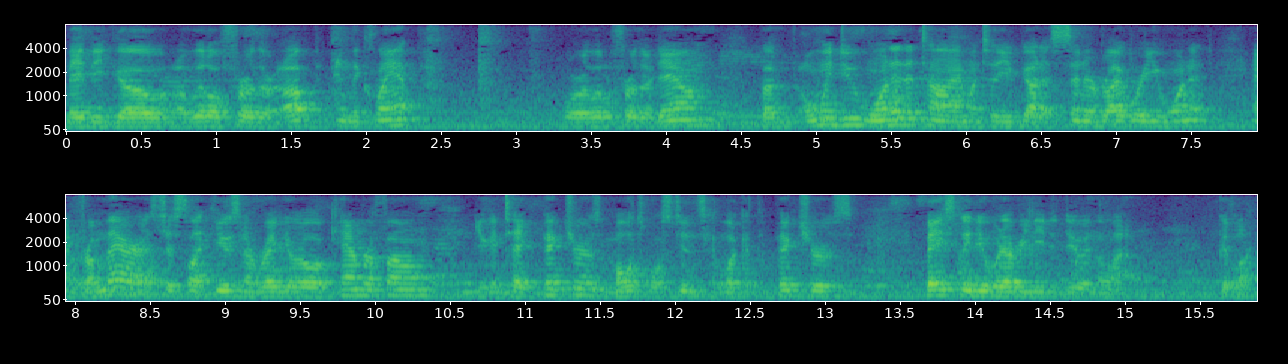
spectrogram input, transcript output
maybe go a little further up in the clamp or a little further down, but only do one at a time until you've got it centered right where you want it. And from there, it's just like using a regular old camera phone. You can take pictures, multiple students can look at the pictures. Basically do whatever you need to do in the lab. Good luck.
